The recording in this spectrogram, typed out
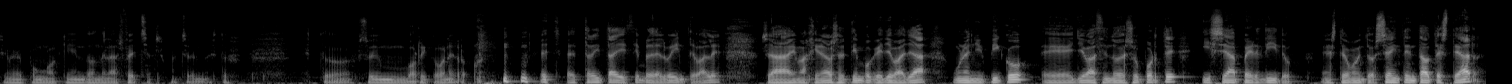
si me pongo aquí en donde las fechas. Estos, soy un borrico negro. 30 de diciembre del 20, ¿vale? O sea, imaginaos el tiempo que lleva ya, un año y pico, eh, lleva haciendo de soporte y se ha perdido en este momento. Se ha intentado testear,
